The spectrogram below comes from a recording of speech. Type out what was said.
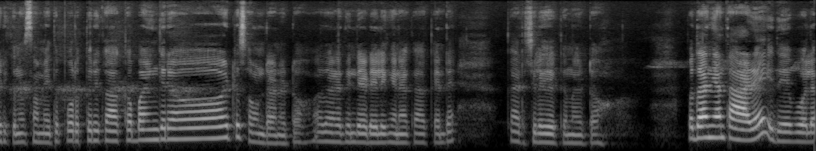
എടുക്കുന്ന സമയത്ത് പുറത്തൊരു കാക്ക ഭയങ്കരമായിട്ട് സൗണ്ടാണ് കേട്ടോ അതാണ് ഇതിന്റെ ഇടയിൽ ഇങ്ങനെ കാക്കന്റെ കരച്ചിൽ കേൾക്കുന്നത് കേട്ടോ അപ്പോൾ ഇതാ ഞാൻ താഴെ ഇതേപോലെ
